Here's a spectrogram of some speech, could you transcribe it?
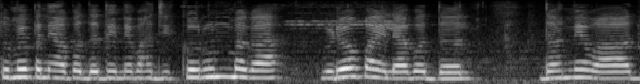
तुम्ही पण या पद्धतीने भाजी करून बघा. व्हिडिओ पाहिल्याबद्दल धन्यवाद.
